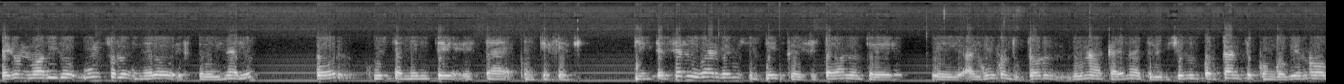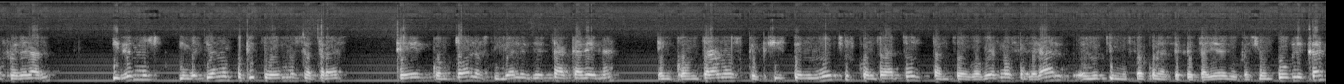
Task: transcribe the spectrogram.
pero no ha habido un solo dinero extraordinario por justamente esta contingencia. Y en tercer lugar vemos el pleito que se está dando entre eh, algún conductor de una cadena de televisión importante con gobierno federal y vemos, investigando un poquito, vemos atrás que con todas las filiales de esta cadena encontramos que existen muchos contratos, tanto de gobierno federal, el último fue con la Secretaría de Educación Pública,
